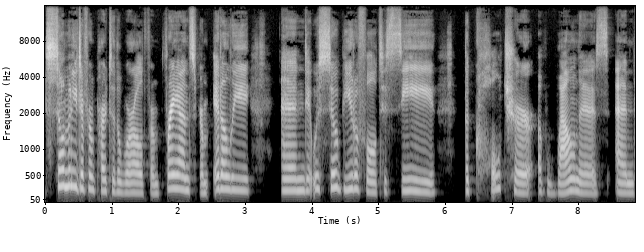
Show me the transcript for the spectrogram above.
so many different parts of the world, from France, from Italy. And it was so beautiful to see the culture of wellness and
